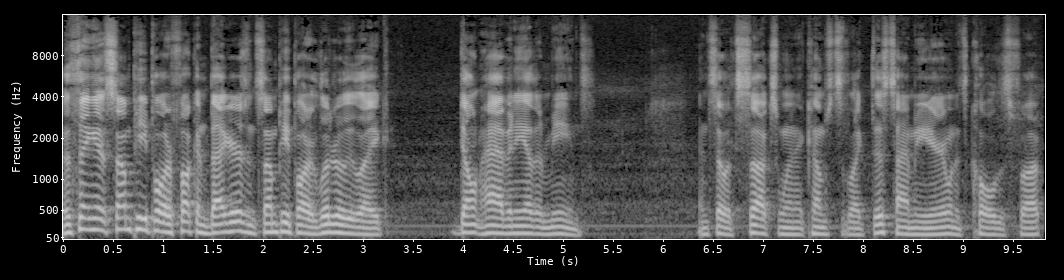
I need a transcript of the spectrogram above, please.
The thing is, some people are fucking beggars, and some people are literally like, don't have any other means. And so it sucks when it comes to like this time of year when it's cold as fuck.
